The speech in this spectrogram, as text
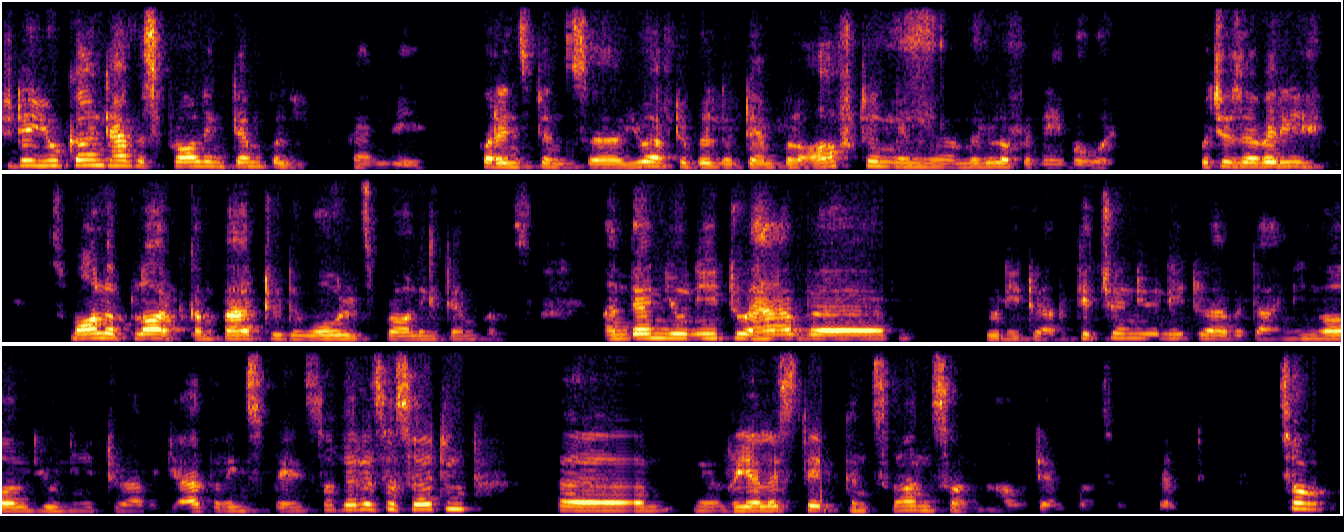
today you can't have a sprawling temple, can be. For instance, uh, you have to build a temple often in the middle of a neighborhood, which is a very smaller plot compared to the old sprawling temples. And then you need to have a, you need to have a kitchen, you need to have a dining hall, you need to have a gathering space. So there is a certain um, estate concerns on how temples are built. So,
